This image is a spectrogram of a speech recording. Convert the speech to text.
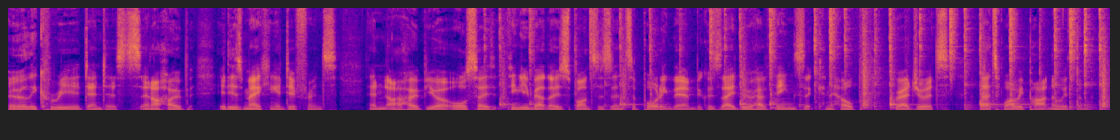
early career dentists. And I hope it is making a difference. And I hope you're also thinking about those sponsors and supporting them because they do have things that can help graduates. That's why we partner with them.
